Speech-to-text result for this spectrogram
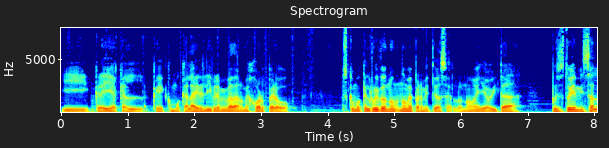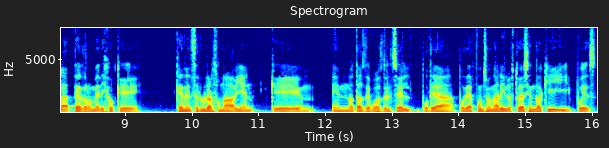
y creía que, al, que como que al aire libre me iba a dar mejor, pero pues como que el ruido no, no me permitió hacerlo, ¿no? Y ahorita pues estoy en mi sala, Pedro me dijo que, que en el celular sonaba bien, que en notas de voz del cel podía, podía funcionar y lo estoy haciendo aquí y pues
